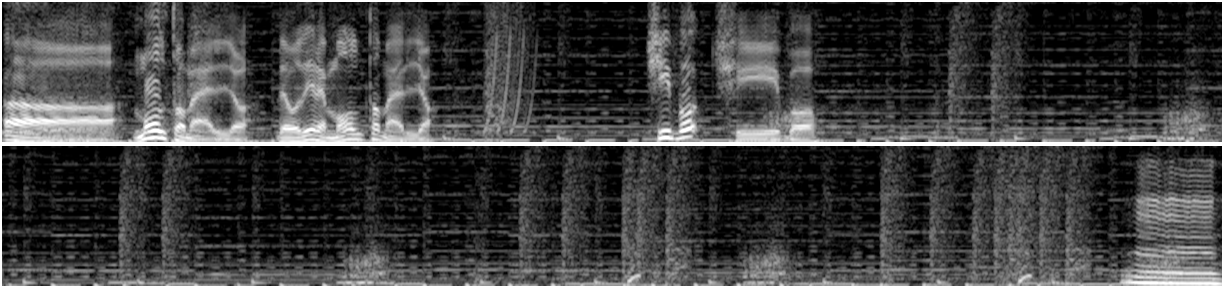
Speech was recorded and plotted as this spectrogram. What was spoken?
Ah, molto meglio. Devo dire molto meglio. Cibo, cibo. Mm,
